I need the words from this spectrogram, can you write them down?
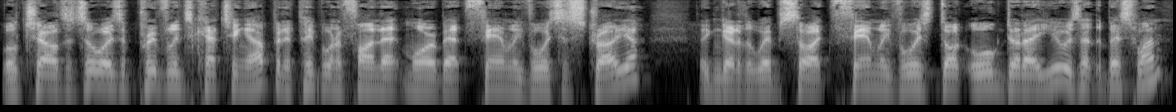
Well, Charles, it's always a privilege catching up. And if people want to find out more about Family Voice Australia, they can go to the website familyvoice.org.au. Is that the best one?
